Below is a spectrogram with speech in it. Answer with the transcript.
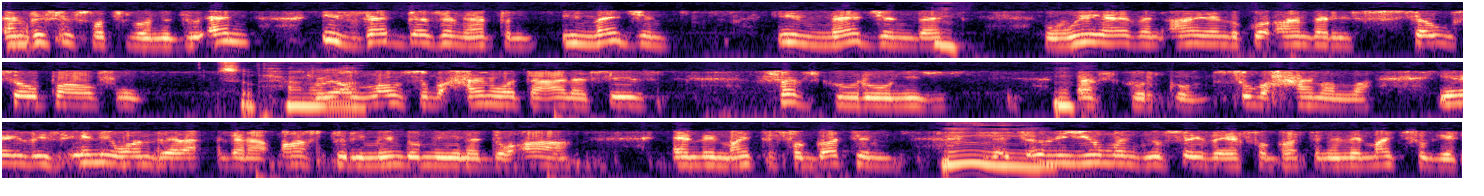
And this is what we want to do. And if that doesn't happen, imagine, imagine that we have an ayah in the Quran that is so, so powerful. Where Subhanallah. Allah subhanahu wa ta'ala says, فَاذْكُرُونِي Mm-hmm. Askurkum. Subhanallah. You know, if there's anyone that I, that I asked to remember me in a dua, and they might have forgotten. Mm. It's only humans will say they have forgotten, and they might forget.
